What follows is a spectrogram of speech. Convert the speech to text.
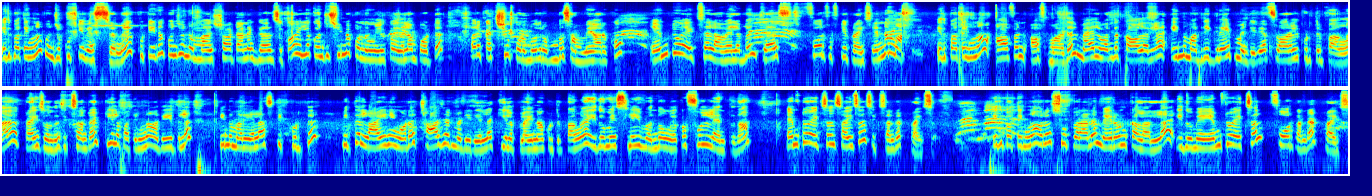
இது பார்த்தீங்கன்னா கொஞ்சம் குட்டி வெஸ்டர்னு குட்டினா கொஞ்சம் நம்ம ஷார்ட்டான கேர்ள்ஸுக்கோ இல்லை கொஞ்சம் சின்ன பொண்ணுங்களுக்கோ இதெல்லாம் போட்டு ஒரு கட்சி போடும்போது ரொம்ப செம்மையாக இருக்கும். M to X L available just four fifty price என்னம்மா? இது பார்த்தீங்கன்னா ஆஃப் அண்ட் ஆஃப் மாடல் மேல் வந்து காலரில் இந்த மாதிரி கிரேப் மெட்டீரியல் ஃப்ளாரல் கொடுத்துருப்பாங்க. ப்ரைஸ் வந்து சிக்ஸ் ஹண்ட்ரட் கீழே பார்த்தீங்கன்னா அதே இதில் இந்த மாதிரி ஸ்டிக் கொடுத்து வித் லைனிங்கோட சார்ஜர் மெட்டீரியல்ல கீழே பிளைனா கொடுத்துருப்பாங்க. இதுவுமே ஸ்லீவ் வந்து உங்களுக்கு ஃபுல் லென்த் தான். M to X L size six hundred price இது பார்த்தீங்கன்னா ஒரு சூப்பரான மெரூன் கலர்ல இதுவுமே M to X L four hundred price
